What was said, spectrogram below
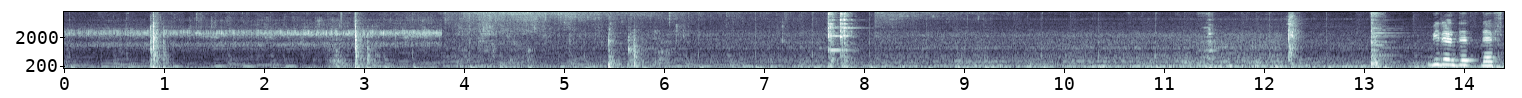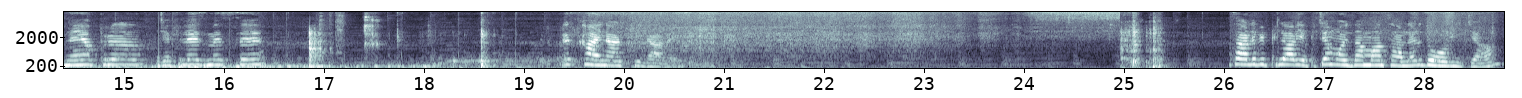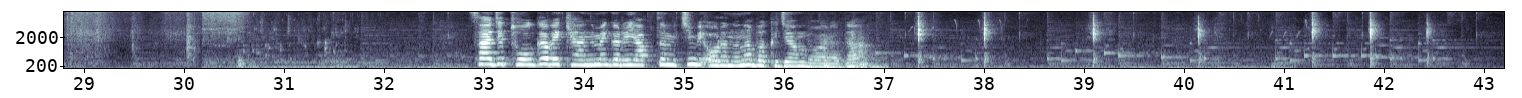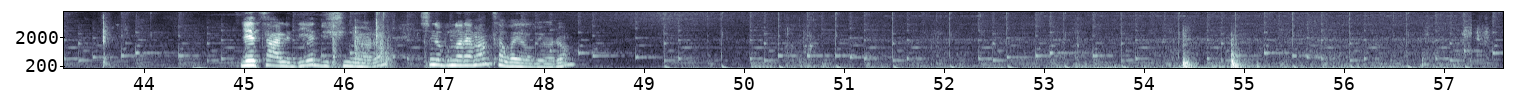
Bir adet defne yaprağı, cefil ezmesi ve kaynar su ilave edeceğim. Mantarlı bir pilav yapacağım. O yüzden mantarları doğrayacağım. Sadece Tolga ve kendime göre yaptığım için bir oranına bakacağım bu arada. yeterli diye düşünüyorum. Şimdi bunları hemen tavaya alıyorum.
